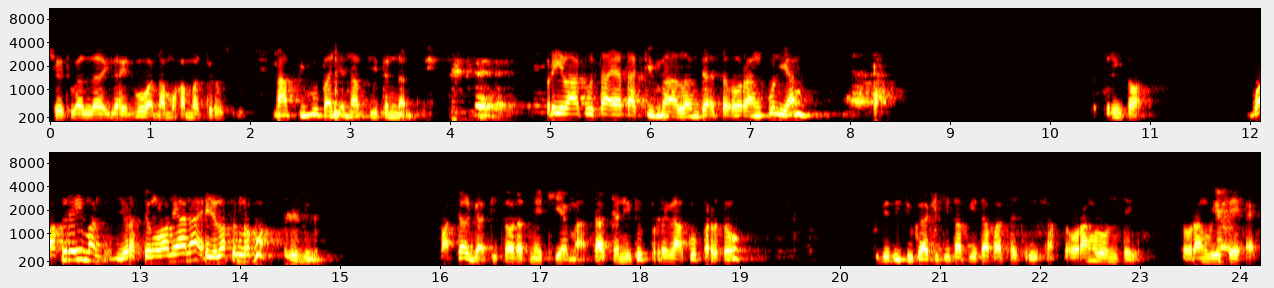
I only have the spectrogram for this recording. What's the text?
Syahadu Allah ilaha illallah wa Muhammad Rasul. Nabimu banyak nabi tenan. perilaku saya tadi malam tidak seorang pun yang cerita. Wah, akhirnya iman. Ya, langsung ngeloni anak, ya langsung nopo. Padahal nggak disorot media mata dan itu perilaku perso. Begitu juga di kitab-kitab ada cerita seorang lonte, seorang WTS.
